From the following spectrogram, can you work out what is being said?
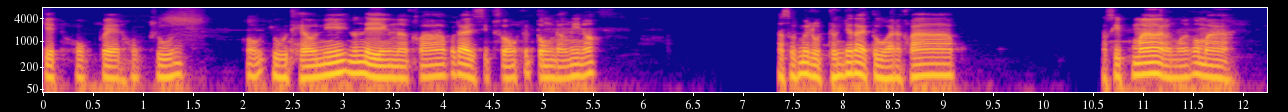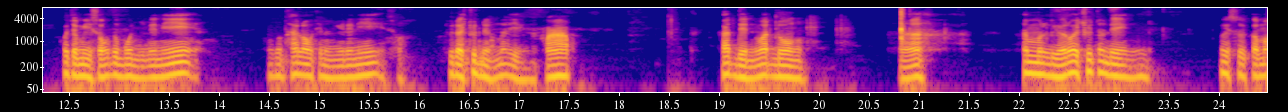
เจ็ดหกแปดหกศูนย์ก็อยู่แถวนี้นั่นเองนะครับ ก็ได้สิบสองชุดตรงดังนี้เนาะ ถ้าสุดไม่หลุดถึงจะได้ตัวนะครับสิบมาหรือน้อยก็มา ก็จะมีสองตัวบนอยู่ในนี้ตัวท้ายรองที่หนึ่งอยู่ในนี้ชุดใดชุดหนึ่งนั่นเองนะครับคัดเด่นวัดดวงหาให้มันเหลือร้อยชุดนั่นเองด้วยสูตรกรรม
